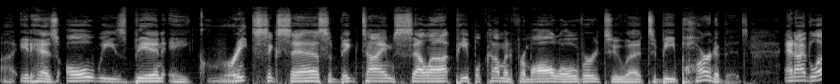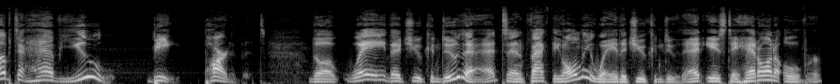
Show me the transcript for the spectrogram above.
Uh, it has always been a great success, a big time sellout, people coming from all over to, uh, to be part of it. And I'd love to have you be part of it. The way that you can do that, in fact, the only way that you can do that is to head on over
